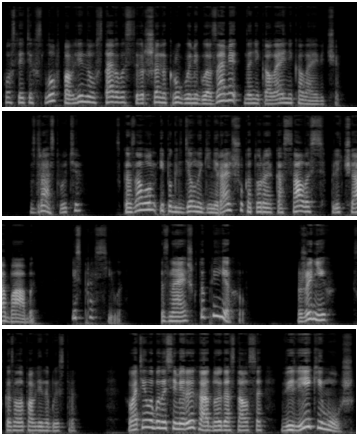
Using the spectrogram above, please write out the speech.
После этих слов Павлина уставилась совершенно круглыми глазами на Николая Николаевича. "Здравствуйте", сказал он и поглядел на генеральшу, которая касалась плеча бабы, и спросила: "Знаешь, кто приехал?" "Жених", сказала Павлина быстро. Хватило бы на семерых, а одной достался. Великий муж.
